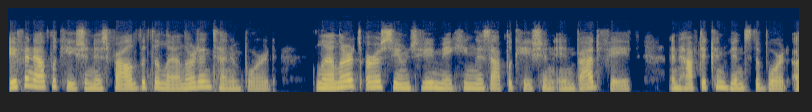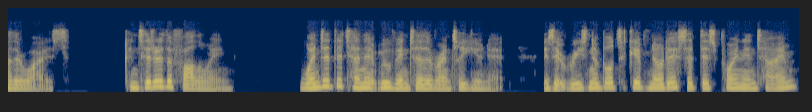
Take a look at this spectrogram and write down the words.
If an application is filed with the Landlord and Tenant Board, Landlords are assumed to be making this application in bad faith and have to convince the board otherwise. Consider the following. When did the tenant move into the rental unit? Is it reasonable to give notice at this point in time?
